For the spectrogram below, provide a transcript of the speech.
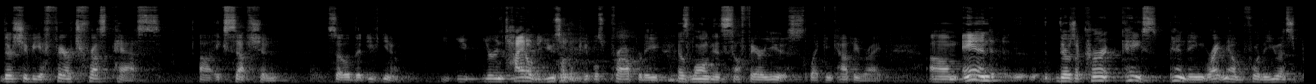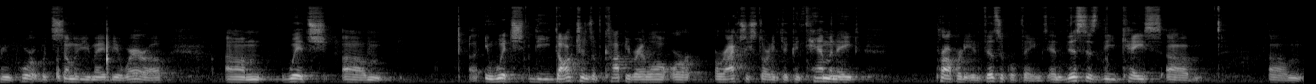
there should be a fair trespass uh, exception, so that you know you, are entitled to use other people's property as long as it's a fair use, like in copyright. Um, and there's a current case pending right now before the U.S. Supreme Court, which some of you may be aware of, um, which um, uh, in which the doctrines of copyright law are, are actually starting to contaminate property and physical things. And this is the case. Um, um,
